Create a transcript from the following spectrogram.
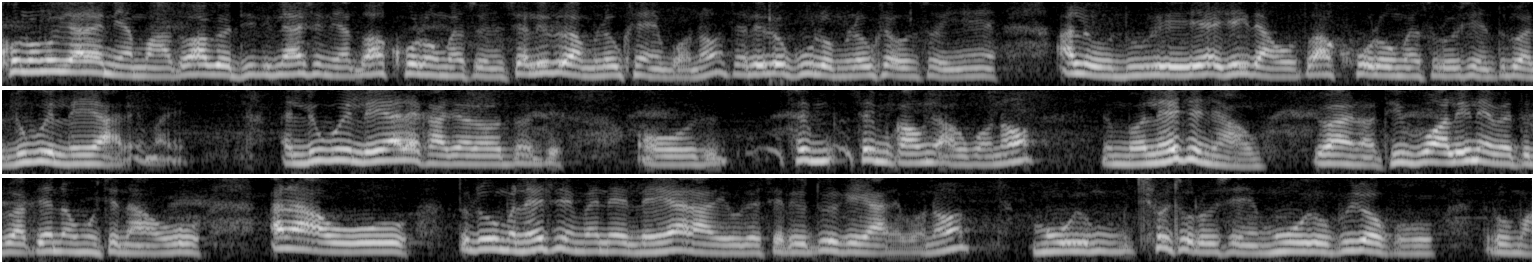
ခိုးလုံလို့ရတဲ့နေရာမှာသွားပြီးတော့ဒီဒီလားရှင်တွေကသွားခိုးလုံမယ်ဆိုရင်ဆရာလေးတို့ကမလုပ်ခဲ့ရင်ပေါ့နော်ဆရာလေးတို့ခုလိုမလုပ်ခဲ့ဘူးဆိုရင်အဲ့လိုလူတွေရဲ့ရိတ်တာကိုသွားခိုးလုံမယ်ဆိုလို့ရှိရင်တို့ကလူဝစ်လဲရတယ်မှာအဲလူဝစ်လဲရတဲ့ခါကျတော့ဟိုစိတ်စိတ်မကောင်းကြဘူးပေါ့နော်မလဲချင်ကြဘူးပြောရရင်တော့ဒီဘွားလေးနဲ့ပဲသူတို့ကပြန်တော်မူချင်တာကိုအဲ့ဒါကိုသူတို့မလဲချင်မဲနဲ့လဲရတာတွေကိုလည်းဆယ်လေးတွေ့ခဲ့ရတယ်ပေါ့နော်ငိုချွတ်ချွတ်လို့ရှိရင်ငိုယူပြီးတော့ကိုသူတို့မှ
